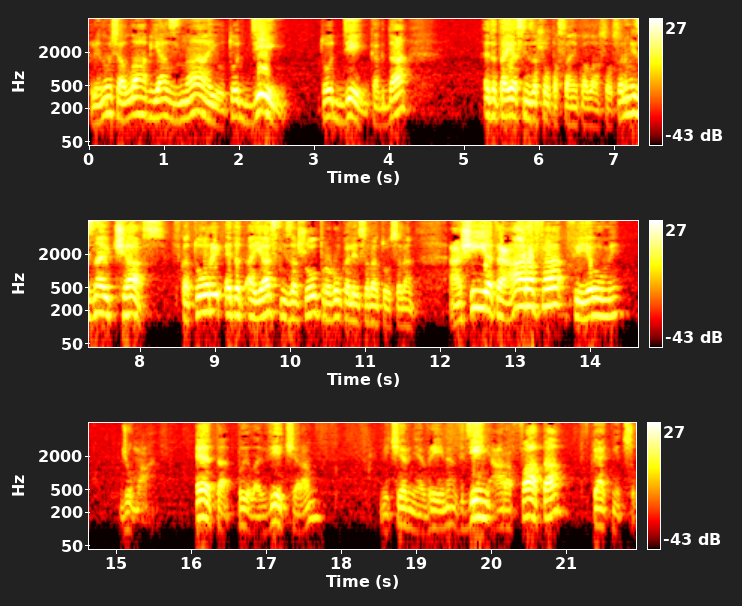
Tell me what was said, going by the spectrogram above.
Клянусь Аллахом, я знаю тот день, тот день, когда этот аяс не зашел посланнику Аллаха, и знаю час, в который этот аяс не зашел пророк, алейхиссалату вассалам. Ашията арафа фи яуми джума. Это было вечером, вечернее время, в день Арафата, в пятницу.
